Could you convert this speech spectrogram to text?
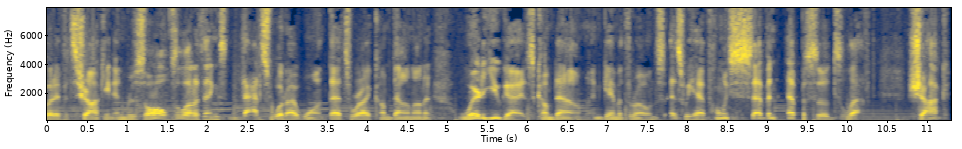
But if it's shocking and resolves a lot of things, that's what I want. That's where I come down on it. Where do you guys come down in Game of Thrones as we have only seven episodes left? Shock,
